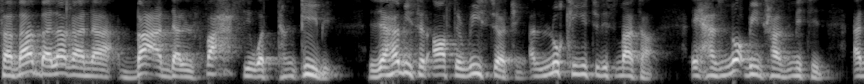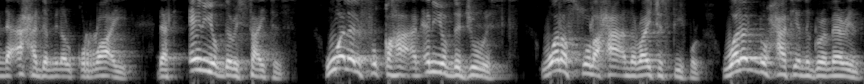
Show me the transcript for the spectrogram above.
فما بلغنا بعد الفحص والتنقيب. Zahabi said after researching and looking into this matter, it has not been transmitted أن أحد من القراء that any of the reciters ولا الفقهاء and any of the jurists ولا الصلحاء and the righteous people ولا النحاة and the grammarians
